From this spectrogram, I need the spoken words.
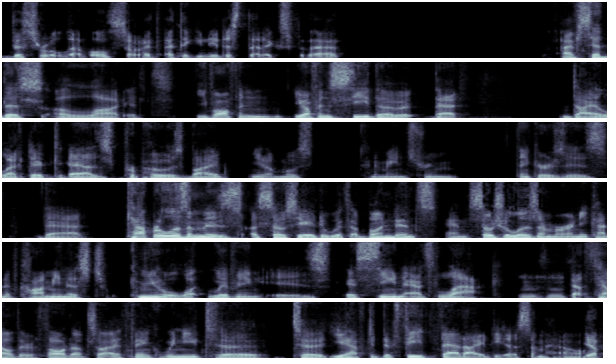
visceral level so I, I think you need aesthetics for that I've said this a lot. It's you've often you often see the that dialectic as proposed by you know most kind of mainstream thinkers is that capitalism is associated with abundance and socialism or any kind of communist communal living is is seen as lack. Mm-hmm. that's how they're thought of. So i think we need to to you have to defeat that idea somehow. Yep,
